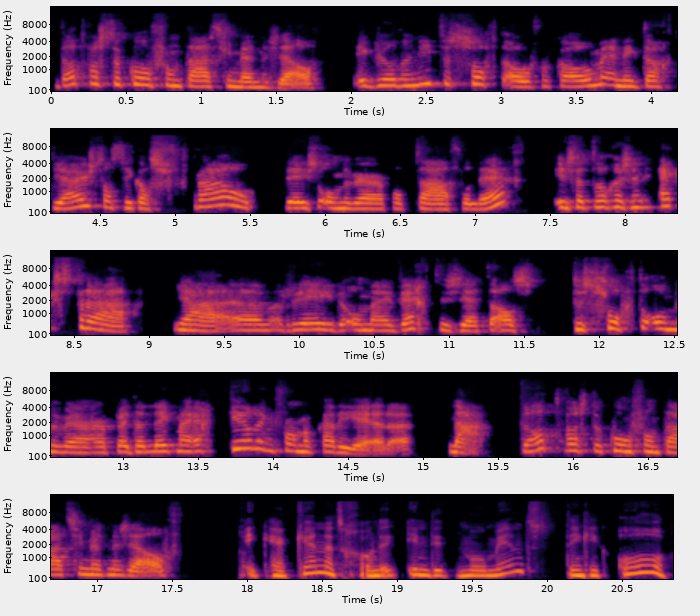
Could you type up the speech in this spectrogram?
dat was de confrontatie met mezelf. Ik wilde niet te soft overkomen en ik dacht juist als ik als vrouw deze onderwerpen op tafel leg, is dat toch eens een extra ja, uh, reden om mij weg te zetten als de softe onderwerpen. Dat leek mij echt killing voor mijn carrière. Nou, dat was de confrontatie met mezelf. Ik herken het gewoon. In dit moment denk ik, oh,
